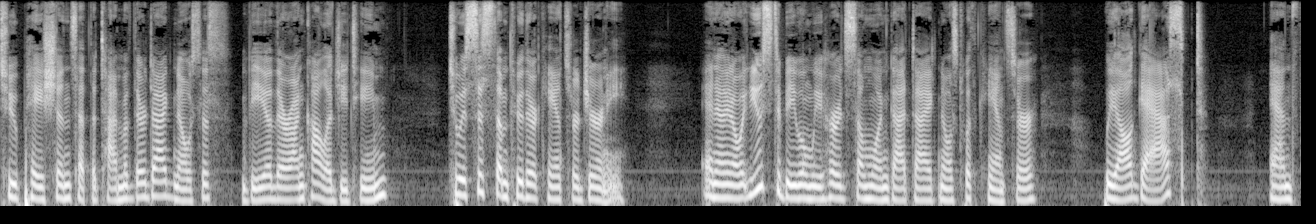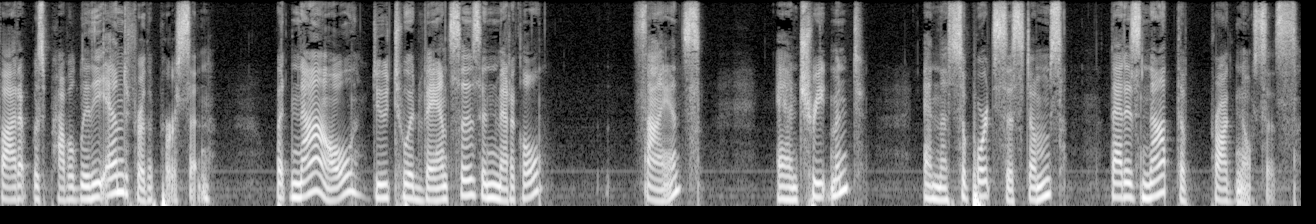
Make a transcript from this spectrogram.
to patients at the time of their diagnosis via their oncology team to assist them through their cancer journey. And I know it used to be when we heard someone got diagnosed with cancer, we all gasped and thought it was probably the end for the person. But now, due to advances in medical science and treatment and the support systems, that is not the prognosis.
